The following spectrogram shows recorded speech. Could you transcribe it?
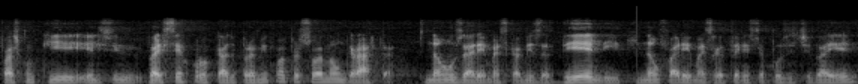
faz com que ele vai ser colocado para mim como uma pessoa não grata. Não usarei mais camisa dele, não farei mais referência positiva a ele,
